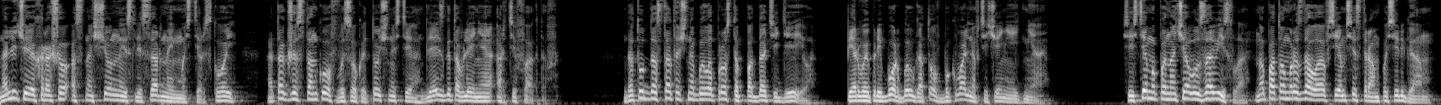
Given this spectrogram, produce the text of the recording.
наличие хорошо оснащенной слесарной мастерской – а также станков высокой точности для изготовления артефактов. Да тут достаточно было просто подать идею. Первый прибор был готов буквально в течение дня. Система поначалу зависла, но потом раздала всем сестрам по серьгам.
